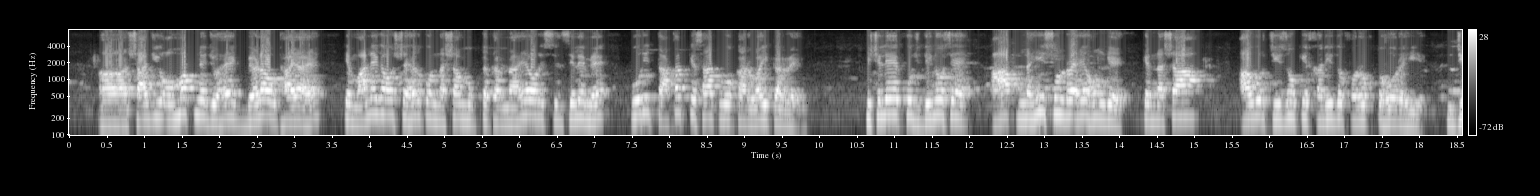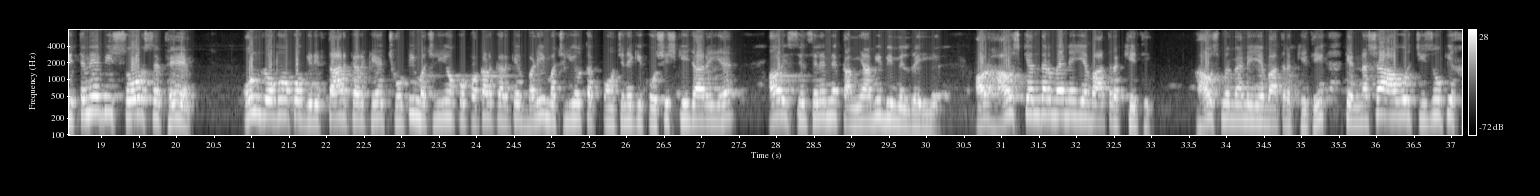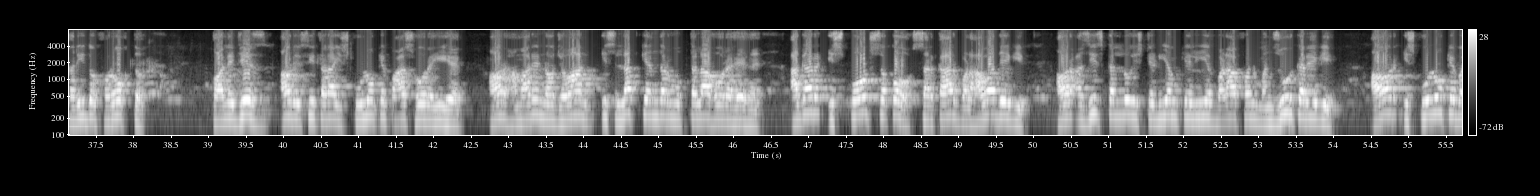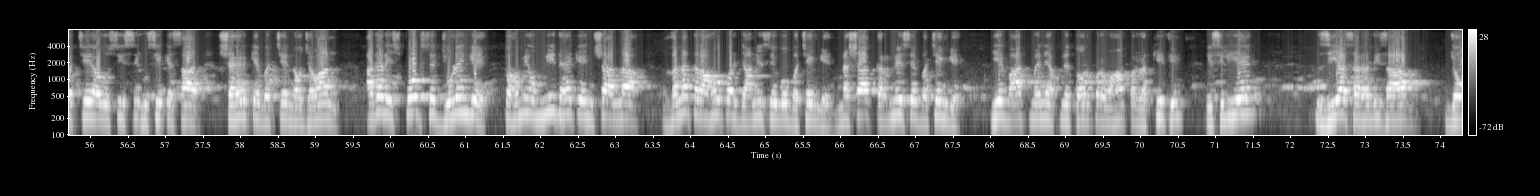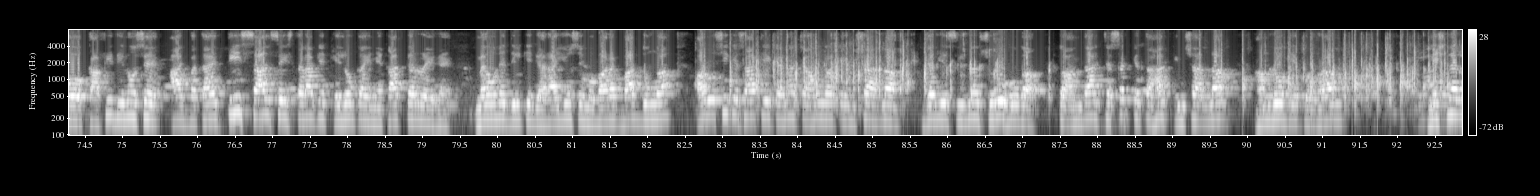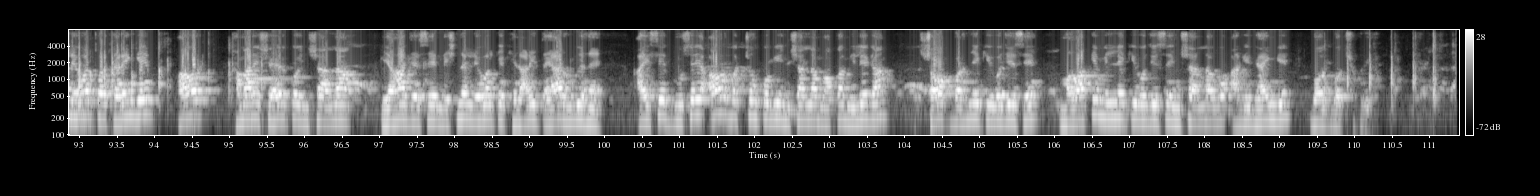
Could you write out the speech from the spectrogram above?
शाजी ओमप ने जो है एक बेड़ा उठाया है कि मालेगांव शहर को नशा मुक्त करना है और इस सिलसिले में पूरी ताकत के साथ वो कार्रवाई कर रहे हैं। पिछले कुछ दिनों से आप नहीं सुन रहे होंगे कि नशा और चीज़ों की खरीदो फरोख्त हो रही है। जितने भी सोर्स थे उन लोगों को गिरफ़्तार करके, छोटी मछलियों को पकड़ करके, बड़ी मछलियों तक पहुँचने की कोशिश की जा रही है और इस सिलसिले में कामयाबी भी मिल रही है। और हाउस के अंदर मैंने ये बात रखी थी, हाउस में मैंने ये बात रखी थी कि नशा और चीज़ों की खरीदो फरोख्त कॉलेजेस और इसी तरह स्कूलों के पास हो रही है और हमारे नौजवान इस लत के अंदर मुबतला हो रहे हैं। अगर स्पोर्ट्स को सरकार बढ़ावा देगी और अज़ीज़ कल्लू स्टेडियम के लिए बड़ा फंड मंजूर करेगी। और स्कूलों के बच्चे और उसी से, उसी के साथ शहर के बच्चे, नौजवान अगर स्पोर्ट्स से जुड़ेंगे तो हमें उम्मीद है कि इन गलत राहों पर जाने से वो बचेंगे, नशा करने से बचेंगे। ये बात मैंने अपने तौर पर वहाँ पर रखी थी। इसलिए जिया सरहदी साहब जो काफ़ी दिनों से आज बताए, तीस साल से इस तरह के खेलों का इनका कर रहे हैं। मैं उन्हें दिल की गहराइयों से मुबारकबाद दूँगा और उसी के साथ ये कहना चाहूँगा कि इन जब ये सीज़न शुरू होगा तो आमदार चषक के तहत इन हम लोग ये प्रोग्राम नेशनल लेवल पर करेंगे और हमारे शहर को इनशाला यहाँ जैसे नेशनल लेवल के खिलाड़ी तैयार हुए हैं, ऐसे दूसरे और बच्चों को भी इनशाला मौका मिलेगा। शौक बढ़ने की वजह से, मौाक़े मिलने की वजह से इनशाला वो आगे जाएँगे। बहुत बहुत शुक्रिया।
